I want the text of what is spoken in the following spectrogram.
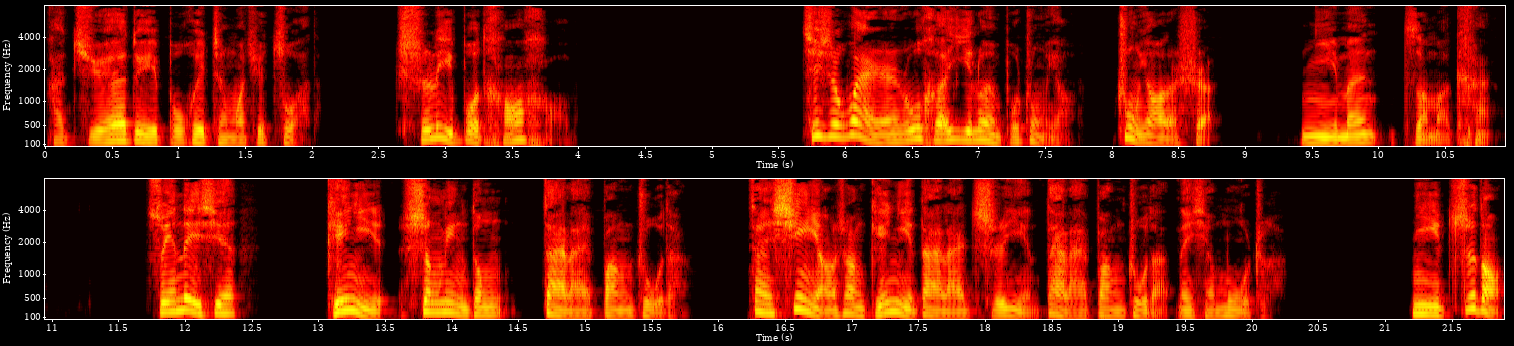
他绝对不会这么去做的，吃力不讨好。其实外人如何议论不重要，重要的是你们怎么看。所以那些给你生命中带来帮助的，在信仰上给你带来指引、带来帮助的那些牧者，你知道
